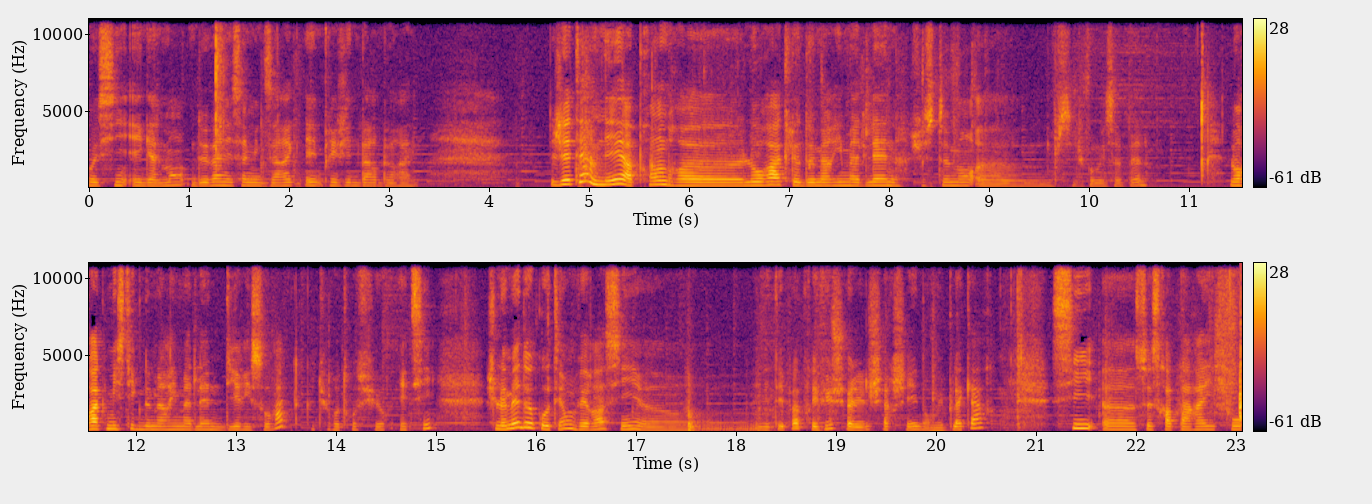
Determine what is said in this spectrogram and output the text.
Aussi également de Vanessa Milzarek et Brigitte Barberan. J'ai été amenée à prendre euh, l'oracle de Marie-Madeleine, justement, euh, je sais plus comment il s'appelle, l'oracle mystique de Marie-Madeleine d'Iris Oracle, que tu retrouves sur Etsy. Je le mets de côté, on verra si euh, il n'était pas prévu, je suis allée le chercher dans mes placards. Si ce sera pareil pour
